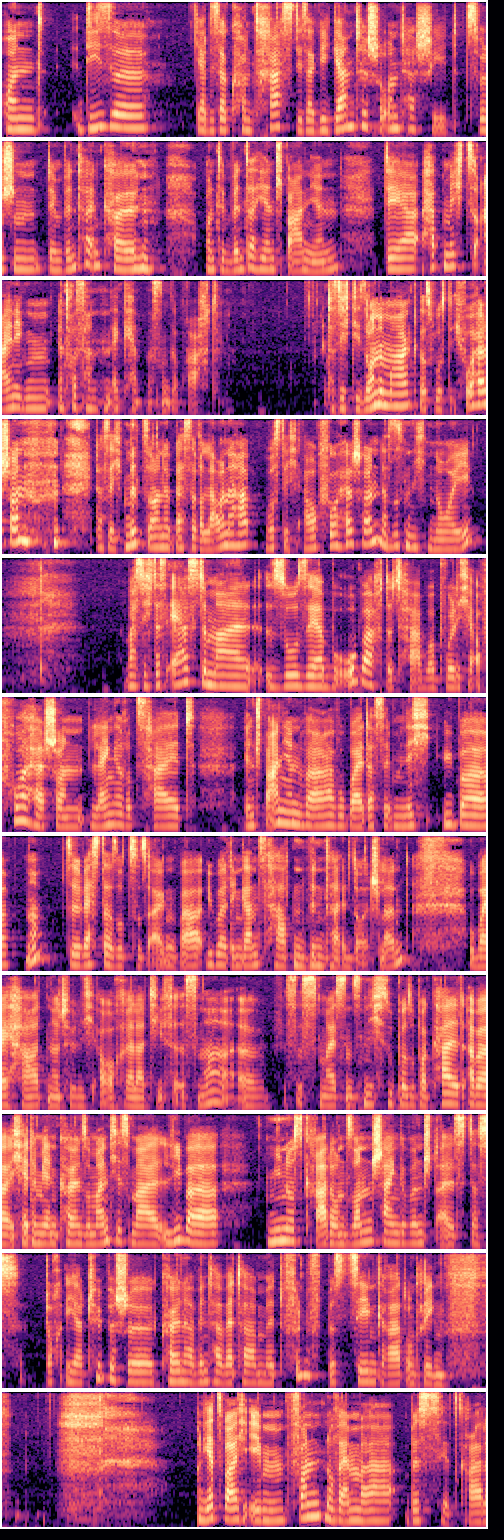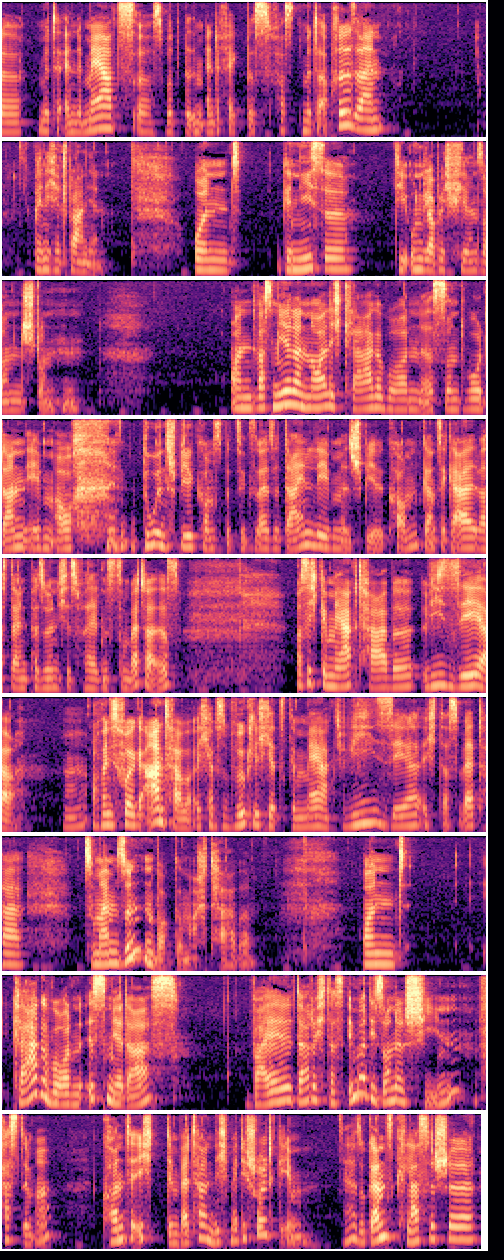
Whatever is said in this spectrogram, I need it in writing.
Und diese ja, dieser Kontrast, dieser gigantische Unterschied zwischen dem Winter in Köln und dem Winter hier in Spanien, der hat mich zu einigen interessanten Erkenntnissen gebracht. Dass ich die Sonne mag, das wusste ich vorher schon. Dass ich mit Sonne bessere Laune habe, wusste ich auch vorher schon. Das ist nicht neu. Was ich das erste Mal so sehr beobachtet habe, obwohl ich ja auch vorher schon längere Zeit in Spanien war, wobei das eben nicht über ne, Silvester sozusagen war, über den ganz harten Winter in Deutschland. Wobei hart natürlich auch relativ ist. Ne? Äh, es ist meistens nicht super, super kalt, aber ich hätte mir in Köln so manches Mal lieber Minusgrade und Sonnenschein gewünscht, als das doch eher typische Kölner Winterwetter mit 5 bis 10 Grad und Regen. Und jetzt war ich eben von November bis jetzt gerade Mitte, Ende März, äh, es wird im Endeffekt bis fast Mitte April sein, bin ich in Spanien und genieße die unglaublich vielen Sonnenstunden. Und was mir dann neulich klar geworden ist und wo dann eben auch du ins Spiel kommst, beziehungsweise dein Leben ins Spiel kommt, ganz egal, was dein persönliches Verhältnis zum Wetter ist, was ich gemerkt habe, wie sehr auch wenn ich es vorher geahnt habe, ich habe es wirklich jetzt gemerkt, wie sehr ich das Wetter zu meinem Sündenbock gemacht habe. Und klar geworden ist mir das, weil dadurch, dass immer die Sonne schien, fast immer, konnte ich dem Wetter nicht mehr die Schuld geben. Ja, so ganz klassische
